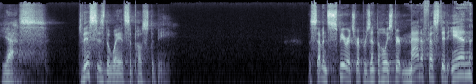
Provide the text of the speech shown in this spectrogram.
yes. This is the way it's supposed to be. The seven spirits represent the Holy Spirit manifested in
